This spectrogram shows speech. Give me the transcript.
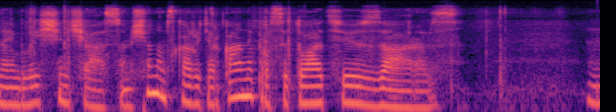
найближчим часом. Що нам скажуть аркани про ситуацію зараз? Угу.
